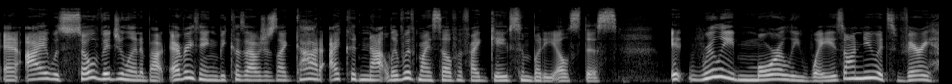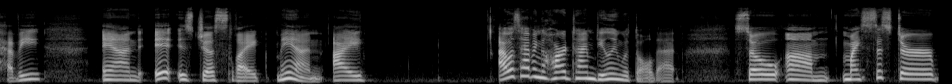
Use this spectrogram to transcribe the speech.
And I was so vigilant about everything because I was just like, God, I could not live with myself if I gave somebody else this it really morally weighs on you. It's very heavy. And it is just like, man, I I was having a hard time dealing with all that. So, um, my sister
